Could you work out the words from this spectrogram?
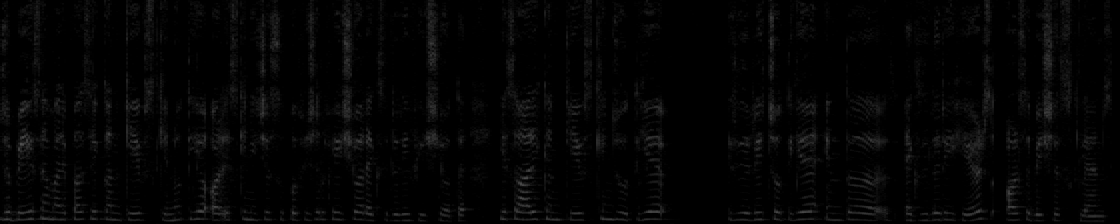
जो बेस है, हमारे पास ये कनकेव स्किन होती है और इसके नीचे सुपरफिशियल फेशिया और एक्सिलरी फेशिया होता है। ये सारी कनकेव स्किन जो होती है रिच होती है इन द एक्सिलरी हेयर्स और सेबेशियस ग्लैंड्स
